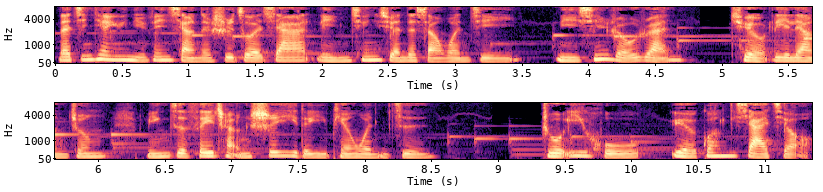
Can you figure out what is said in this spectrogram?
那今天与你分享的是作家林清玄的散文集《你心柔软却有力量》中名字非常诗意的一篇文字：煮一壶月光下酒。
